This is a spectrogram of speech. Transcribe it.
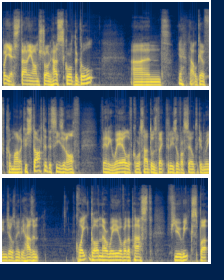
But yes, Danny Armstrong has scored the goal, and yeah, that'll give Kilmarnock, who started the season off very well, of course, had those victories over Celtic and Rangers. Maybe hasn't quite gone their way over the past few weeks, but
